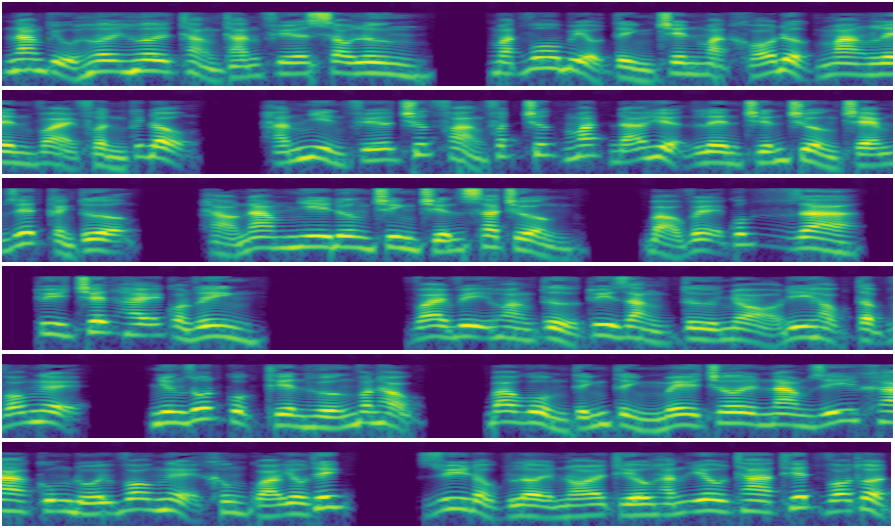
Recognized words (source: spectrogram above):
Nam cửu hơi hơi thẳng thắn phía sau lưng, mặt vô biểu tình trên mặt khó được mang lên vài phần kích động, hắn nhìn phía trước phảng phất trước mắt đã hiện lên chiến trường chém giết cảnh tượng, hảo nam nhi đương chinh chiến xa trường, bảo vệ quốc gia, tuy chết hãy còn vinh. Vài vị hoàng tử tuy rằng từ nhỏ đi học tập võ nghệ, nhưng rốt cuộc thiên hướng văn học, bao gồm tính tình mê chơi nam dĩ kha cũng đối võ nghệ không quá yêu thích, duy độc lời nói thiếu hắn yêu tha thiết võ thuật,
